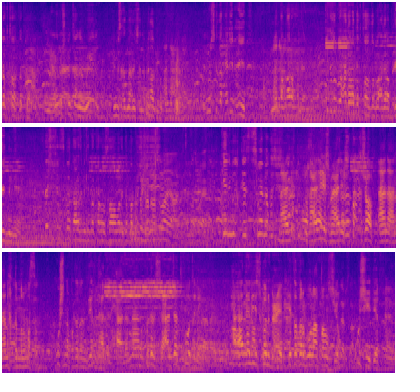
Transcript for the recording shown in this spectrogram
دكتور دكتور المشكل تاعنا وين في مسعد معليش أنا في نعم المشكل اللي بعيد. المنطقة روح كي تضربوا عقرب دكتور تضربوا عقرب بعيد من هنا. باش يجي السبيطار لازم يدير كروسه ولا يدبر في شيء كاين كاين شوية ما يقدرش يجي. معليش معليش شوف أنا أنا نخدم من مصر. واش نقدر ندير لهذه الحالة؟ ما نقدرش حاجة تفوتني هذا اللي يسكن بعيد كي تضربوا la tension. واش يدير فهمي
